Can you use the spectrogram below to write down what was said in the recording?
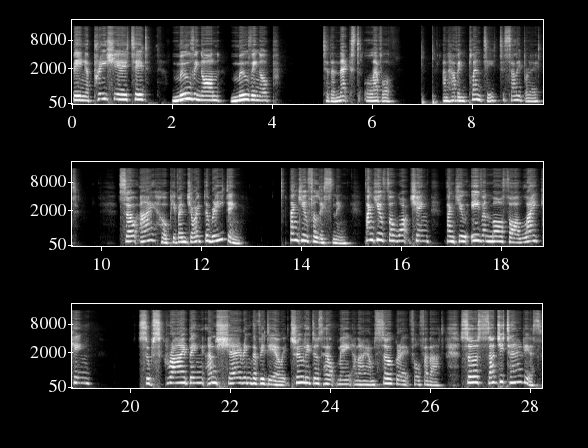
being appreciated, moving on, moving up to the next level and having plenty to celebrate. So I hope you've enjoyed the reading. Thank you for listening. Thank you for watching. Thank you even more for liking, subscribing and sharing the video. It truly does help me and I am so grateful for that. So Sagittarius,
